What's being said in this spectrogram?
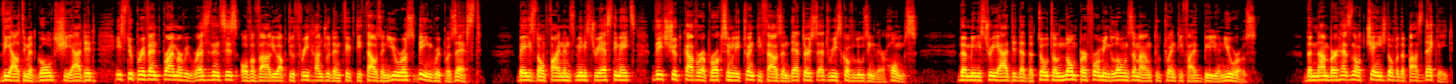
The ultimate goal, she added, is to prevent primary residences of a value up to 350,000 euros being repossessed. Based on finance ministry estimates, this should cover approximately 20,000 debtors at risk of losing their homes. The ministry added that the total non-performing loans amount to 25 billion euros. The number has not changed over the past decade.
